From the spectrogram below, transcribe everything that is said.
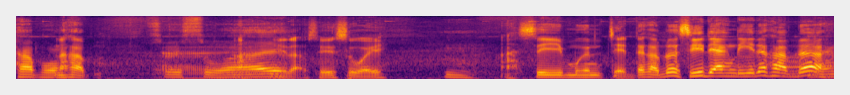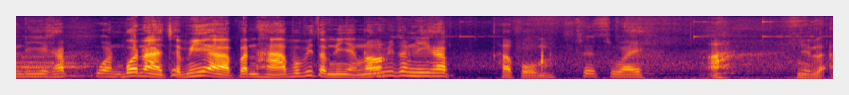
ครับผมนะครับ สวยอะๆนี่แหละสวยอืมๆอะ สี่หมื่นเจ็ดนะครับเด้อสีแดงดีนะครับเด้อแดงดีครับอ้วนบ่น่าจะมีอ่าปัญหาบ่มีตำหนิอย่างน้องเนาะมีตรงนี้ครับครับผมสวยอะนี่แหละ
